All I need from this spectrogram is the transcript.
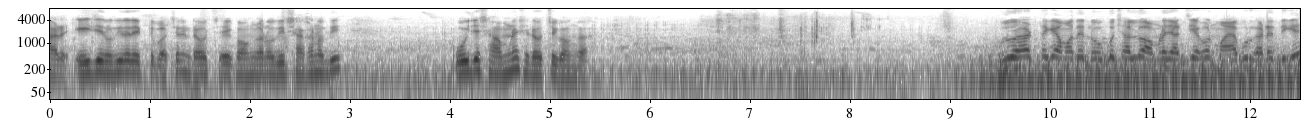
আর এই যে নদীটা দেখতে পাচ্ছেন, এটা হচ্ছে গঙ্গা নদীর শাখা নদী। ওই যে সামনে, সেটা হচ্ছে গঙ্গা। ফুলুরহাট থেকে আমাদের নৌকো ছাড়লো, আমরা যাচ্ছি এখন মায়াপুর ঘাটের দিকে।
